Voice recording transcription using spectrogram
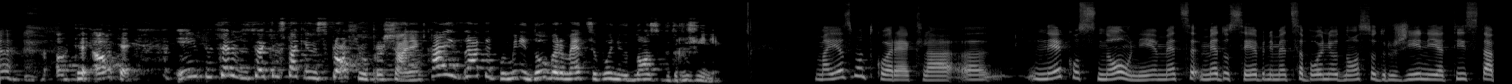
okay, okay. In sicer z takim splošnim vprašanjem, kaj zate pomeni dober medsebojni odnos v družini? Ma jaz bom tako rekla. Uh, nek osnovni med, medosebni, medsebojni odnos v družini je tista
